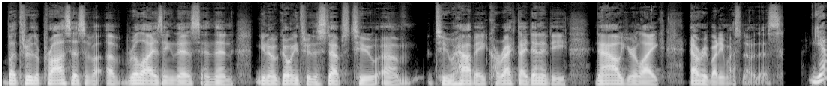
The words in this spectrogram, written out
but through the process of of realizing this and then you know going through the steps to um, to have a correct identity, now you're like everybody must know this. Yeah.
